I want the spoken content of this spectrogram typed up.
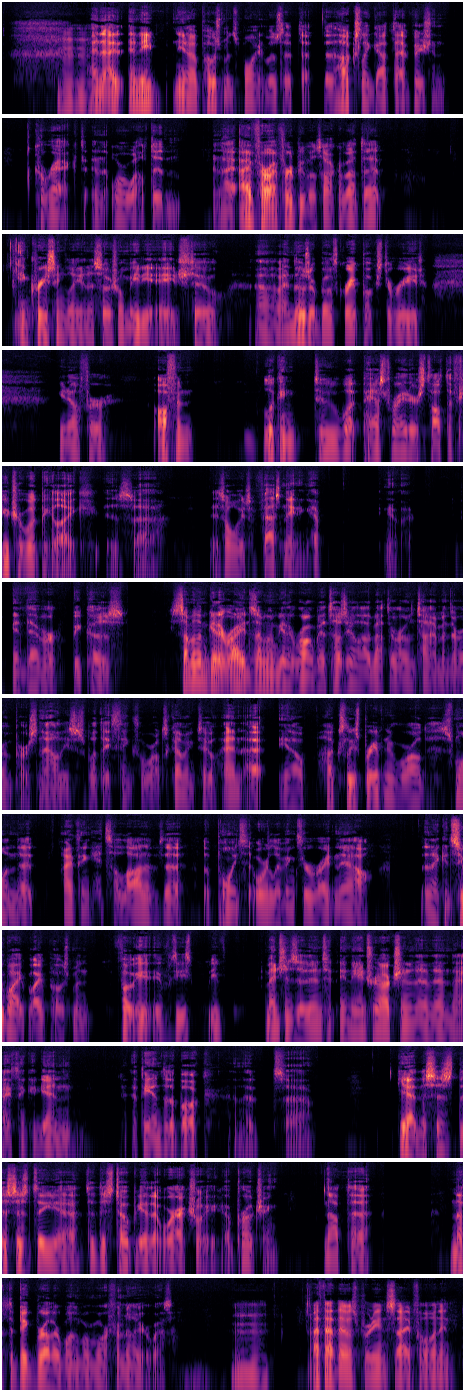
Mhm. and I, and he you know postman's point was that the, that huxley got that vision correct and orwell didn't and I, i've heard i've heard people talk about that increasingly in the social media age too uh, and those are both great books to read you know for often looking to what past writers thought the future would be like is uh is always a fascinating you know endeavor because some of them get it right and some of them get it wrong but it tells you a lot about their own time and their own personalities is what they think the world's coming to. And uh, you know huxley's brave new world is one that i think hits a lot of the the points that we're living through right now. And i can see why why postman he, he mentions it in, in the introduction and then i think again at the end of the book. And it's uh yeah this is this is the uh the dystopia that we're actually approaching not the not the big brother one we're more familiar with. Mm. I thought that was pretty insightful, and it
